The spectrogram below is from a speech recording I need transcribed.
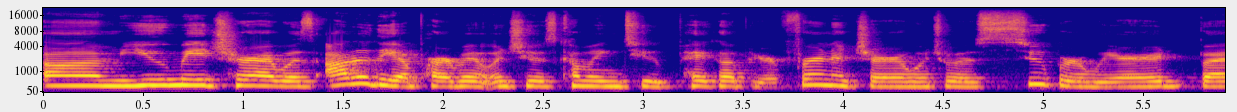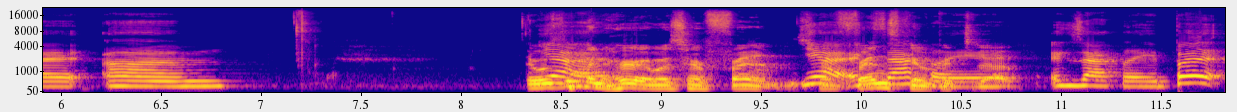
Um, you made sure I was out of the apartment when she was coming to pick up your furniture, which was super weird. But um, It wasn't Yeah. even her. It was her friends. yeah, her friends came exactly, and picked it up. exactly. But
